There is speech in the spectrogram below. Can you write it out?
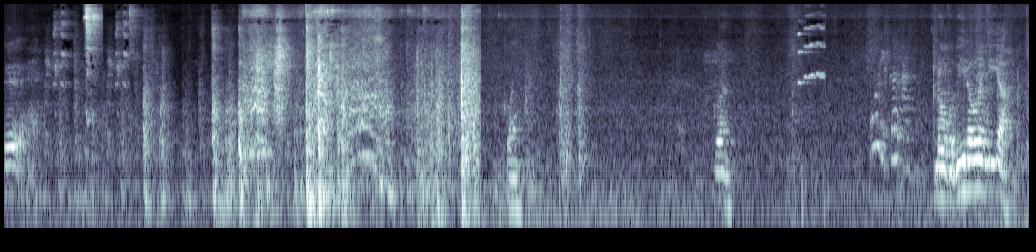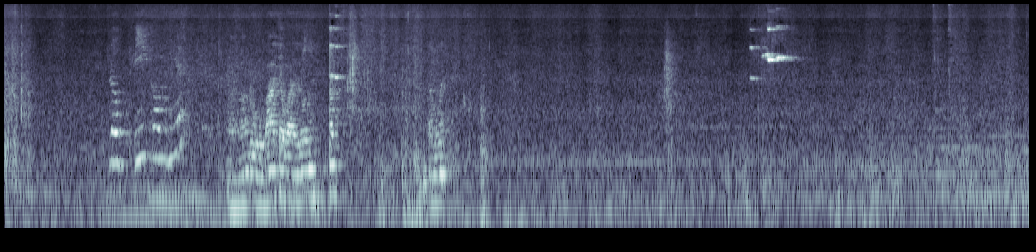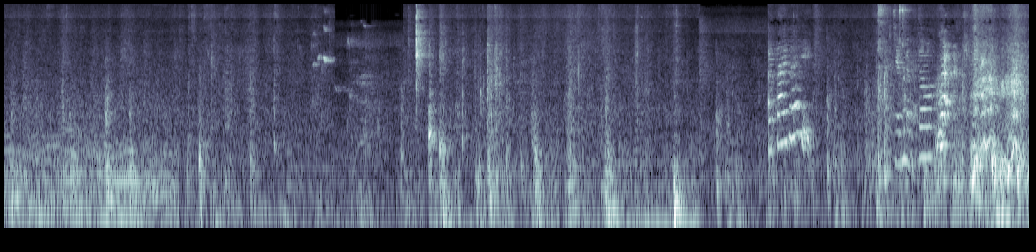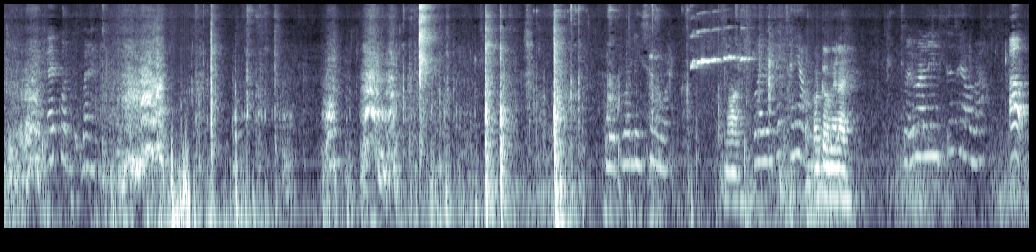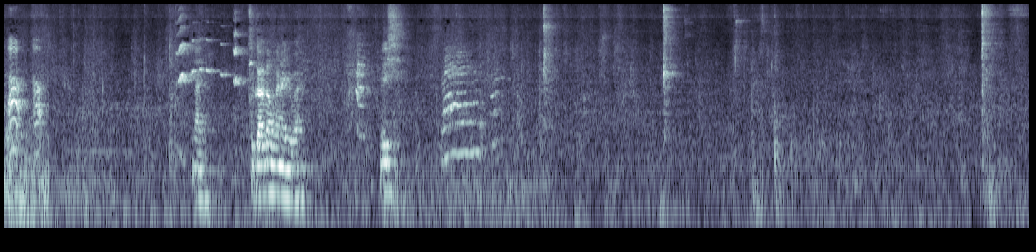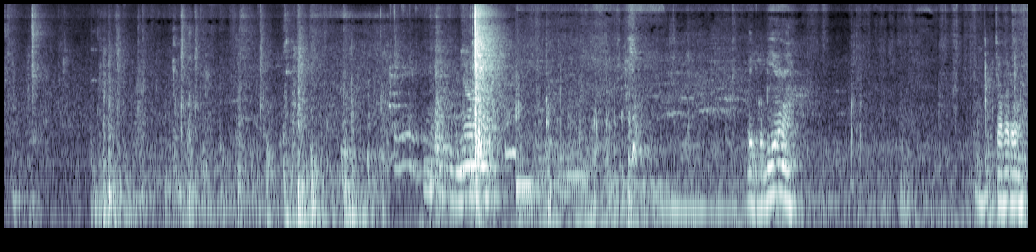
quần quần đồ của bi đâu lên đi à? Đồ bi không biết. À, đồ của ba cho bài luôn. Cảm ơn vali xong rồi. Rồi Vali tiếp theo con cầm cái này. Lấy vali tiếp theo bà Ờ, ờ, ờ. Này chú cá cầm cái này cho bạn đi. Nhau đỉnh của bia này cho vào đây này.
